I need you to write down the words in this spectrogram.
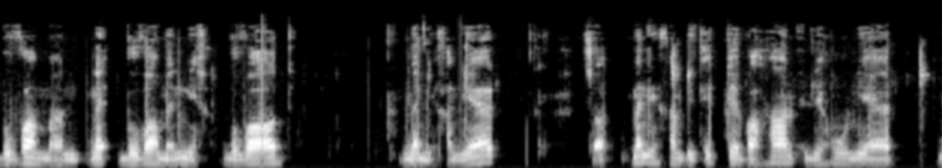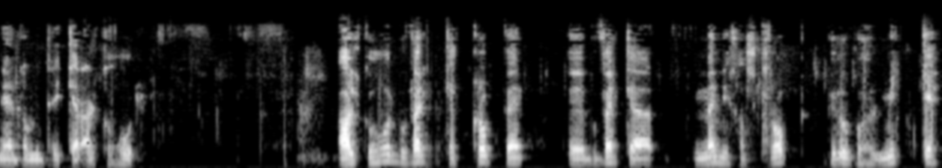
vad, man, på vad, människa, på vad människan gör. Så att människan vet inte vad han eller hon gör när de dricker alkohol. Alkohol påverkar kroppen, eh, påverkar människans kropp beror på hur mycket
